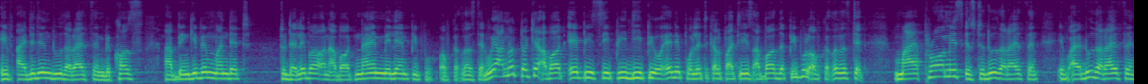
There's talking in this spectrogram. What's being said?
if I didn't do the right thing because I've been given mandate to deliver on about 9 million people of Katsina State. We are not talking about APC, PDP, or any political party. It's about the people of Katsina State. My promise is to do the right thing. If I do the right thing,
